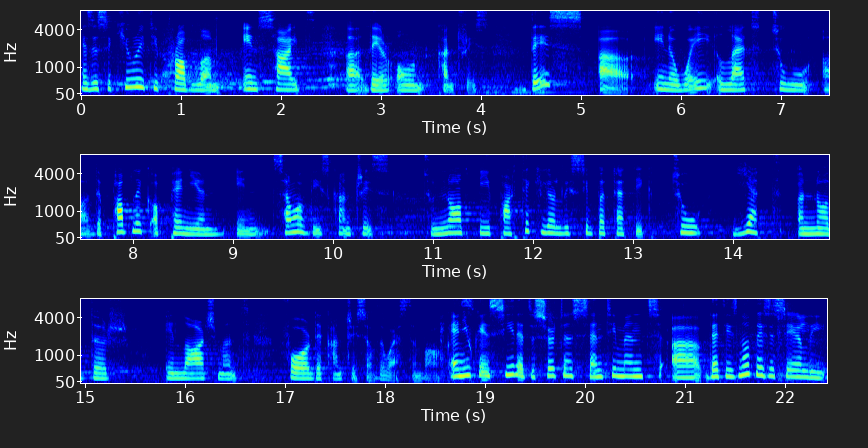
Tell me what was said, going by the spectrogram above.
as a security problem inside uh, their own countries. This, uh, in a way, led to uh, the public opinion in some of these countries to not be particularly sympathetic to yet another enlargement for the countries of the Western Balkans. And you can see that a certain sentiment uh, that is not necessarily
